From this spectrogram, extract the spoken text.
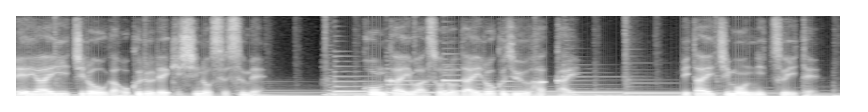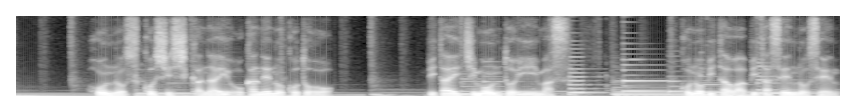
AI 一郎が送る歴史のすすめ。今回はその第68回、ビタ一門について、ほんの少ししかないお金のことを、ビタ一門と言います。このビタはビタ線の線。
